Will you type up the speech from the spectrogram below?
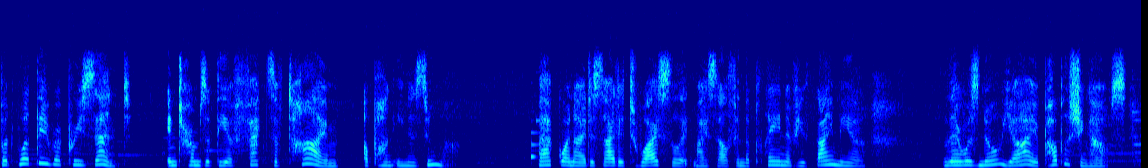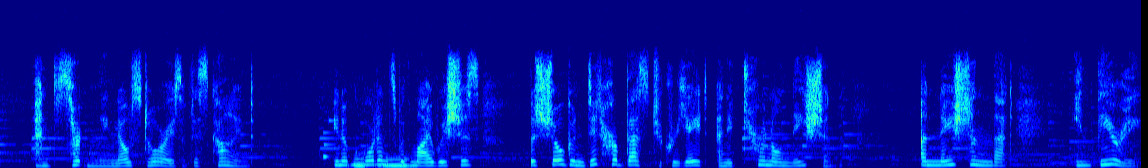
but what they represent in terms of the effects of time upon Inazuma. Back when I decided to isolate myself in the plane of Euthymia, there was no Yae publishing house, and certainly no stories of this kind. In accordance with Mhm. my wishes, the shogun did her best to create an eternal nation. A nation that, in theory,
